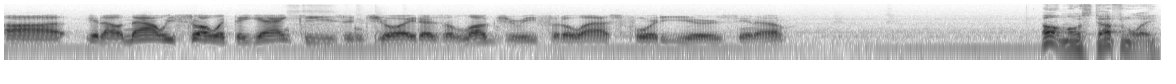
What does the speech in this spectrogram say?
Uh, you know, now we saw what the Yankees enjoyed as a luxury for the last 40 years, you know. Oh, most definitely.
